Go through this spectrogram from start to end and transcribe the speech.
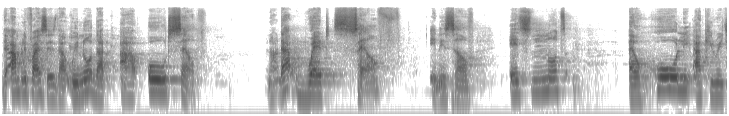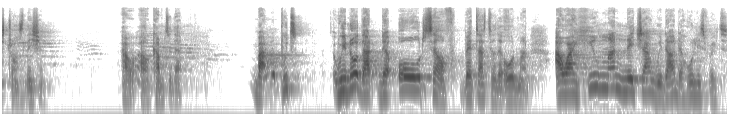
the Amplified says that we know that our old self, now that word self in itself, it's not a wholly accurate translation. I'll, I'll come to that. But put, we know that the old self, better still the old man, our human nature without the Holy Spirit.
